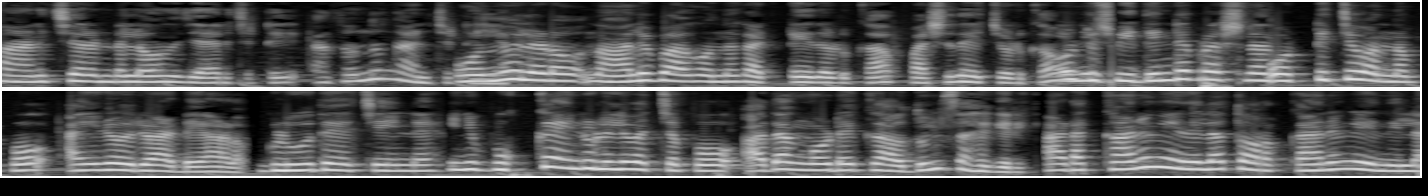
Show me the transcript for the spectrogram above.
കാണിച്ചു തരണ്ടല്ലോ എന്ന് വിചാരിച്ചിട്ട് അതൊന്നും കാണിച്ചിട്ട് ഒന്നുമില്ലടോ നാല് ഭാഗം ഒന്ന് കട്ട് ചെയ്തെടുക്കുക പശ തേച്ചു കൊടുക്കുക. ഇതിന്റെ പ്രശ്നം ഒട്ടിച്ച് വന്നപ്പോ അതിനൊരു അടയാളം. ഗ്ലൂ തേച്ചതിന്റെ ഇനി ബുക്ക് അതിന്റെ ഉള്ളിൽ വെച്ചപ്പോ അത് അങ്ങോട്ടേക്ക് അതും സഹകരിക്കും. അടക്കാനും കഴിയുന്നില്ല തുറക്കാനും കഴിയുന്നില്ല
